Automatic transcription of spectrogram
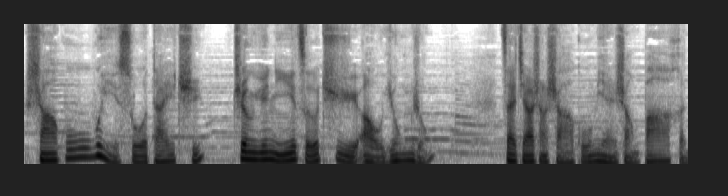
傻姑畏缩呆痴，郑云霓则倨傲雍容，再加上傻姑面上疤痕，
